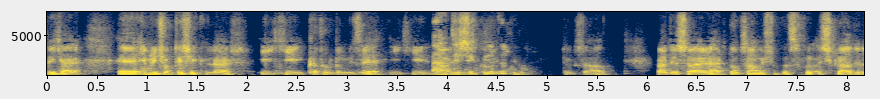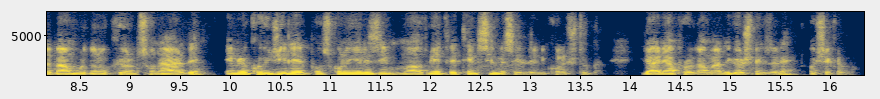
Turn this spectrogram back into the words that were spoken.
Pekala. Ee, Emre çok teşekkürler. İyi ki katıldın bize. İyi ki ben teşekkür ederim. Çok sağ ol. Radyo severler 95.0 Açık Radyo'da ben buradan okuyorum sona erdi. Emre Koyuncu ile postkolonyalizm, mağduriyet ve temsil meselelerini konuştuk. İlerleyen programlarda görüşmek üzere. Hoşçakalın.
